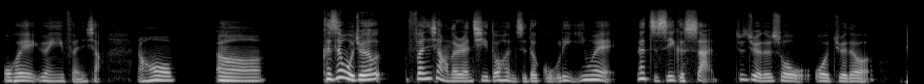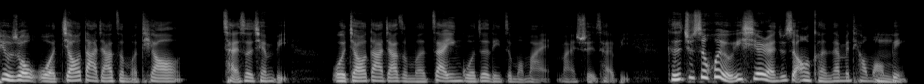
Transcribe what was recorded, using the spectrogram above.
我会愿意分享。然后，呃，可是我觉得分享的人其实都很值得鼓励，因为那只是一个善，就觉得说，我觉得，譬如说我教大家怎么挑彩色铅笔，我教大家怎么在英国这里怎么买买水彩笔，可是就是会有一些人，就是哦，可能在那边挑毛病。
